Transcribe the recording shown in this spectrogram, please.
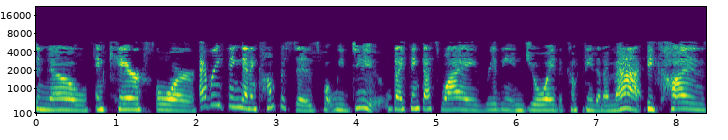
to know and care for everything that encompasses what we do. I think that's why I really enjoy the company that I'm at because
